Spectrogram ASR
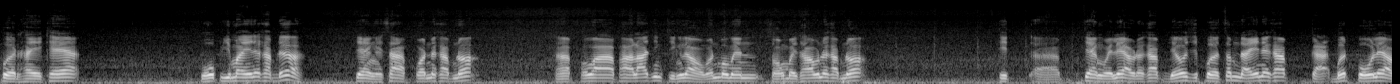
เปิดให้แค่โปรปีใหม่นะครับ เด้อแจ้งให้ทราบก่อนนะครับเนาะครับเพราะว่าภาระจริงๆแล้วมันโมเมนสองใบเท้านะครับเนาะติดอ่าแจ้งไว้แล้วนะครับ เดี๋ยวจะเปิดซ้ำไหนนะครับกะเบิร์ดโปรแล้ว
